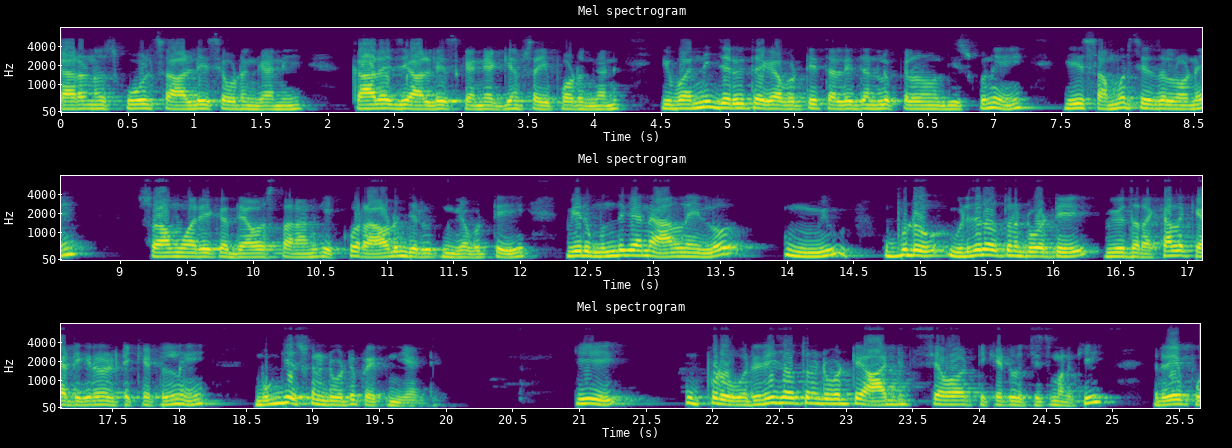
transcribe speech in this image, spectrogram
కారణం స్కూల్స్ హాలిడేస్ ఇవ్వడం కానీ కాలేజీ హాలిడేస్ కానీ ఎగ్జామ్స్ అయిపోవడం కానీ ఇవన్నీ జరుగుతాయి కాబట్టి తల్లిదండ్రులు పిల్లలను తీసుకుని ఈ సమ్మర్ సీజన్లోనే స్వామివారి యొక్క దేవస్థానానికి ఎక్కువ రావడం జరుగుతుంది కాబట్టి మీరు ముందుగానే ఆన్లైన్లో ఇప్పుడు విడుదలవుతున్నటువంటి వివిధ రకాల కేటగిరీల టికెట్లని బుక్ చేసుకునేటువంటి ప్రయత్నం చేయండి. ఈ ఇప్పుడు రిలీజ్ అవుతున్నటువంటి ఆదిత్య సేవ టికెట్లు వచ్చేసి మనకి రేపు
